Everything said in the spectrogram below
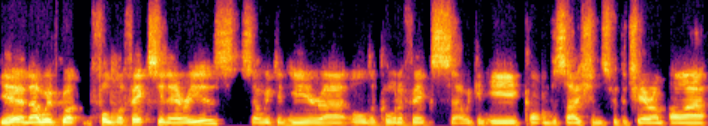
Yeah, no, we've got full effects in areas, so we can hear uh, all the court effects. Uh, we can hear conversations with the chair umpire.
